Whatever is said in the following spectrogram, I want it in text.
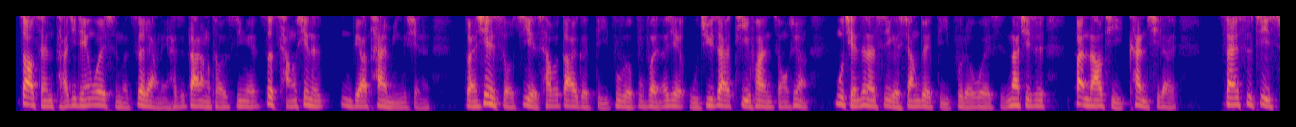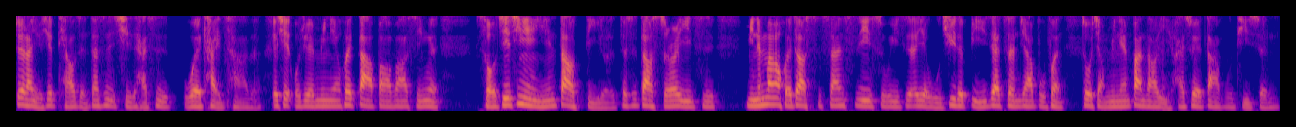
造成台积电为什么这两年还是大量投资，是因为这长线的目标太明显了。短线手机也差不多到一个底部的部分，而且五 G 在替换中，所以目前真的是一个相对底部的位置。那其实半导体看起来三四季虽然有些调整，但是其实还是不会太差的。而且我觉得明年会大爆发，是因为手机今年已经到底了，就是到十二亿只，明年慢慢回到十三四亿、十五亿只，而且五 G 的比例在增加部分，就讲明年半导体还是会大幅提升。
